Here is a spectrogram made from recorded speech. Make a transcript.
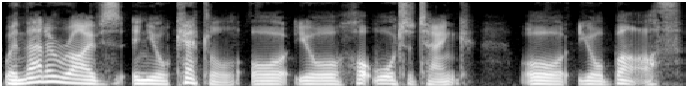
When that arrives in your kettle or your hot water tank or your bath,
